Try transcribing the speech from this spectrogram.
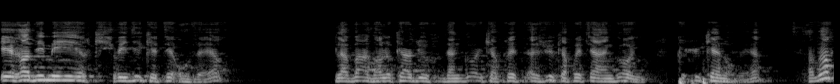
Et Rabbi qui avait dit qu'il était ouvert, là-bas, dans le cas d'un goy, qui a prêté, un juif qui a prêté un goy, que suis qu'un ouvert, ça va.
